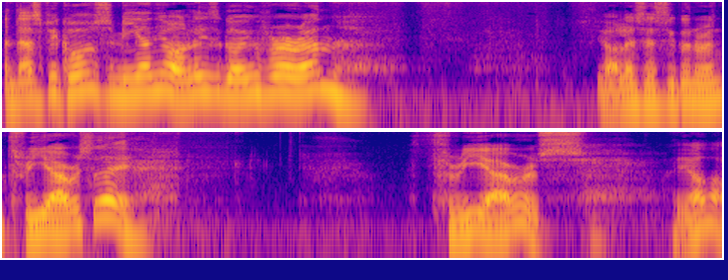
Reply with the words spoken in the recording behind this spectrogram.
And that's because me and Jarle is going for a run. Jarle says he's gonna run three hours today. Three hours. Ja da.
